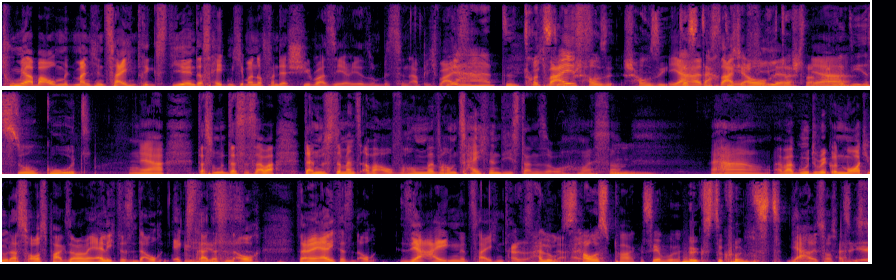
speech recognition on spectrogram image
tu mir aber auch mit manchen Zeichentrickstilen, das hält mich immer noch von der Shira-Serie so ein bisschen ab. Ich weiß. Ja, trotzdem, ich weiß. Schau sie. Schau sie. Ja, das, das sagen ich auch. Viele. Das, ja. Aber die ist so gut. Ja, das, das ist aber, dann müsste man es aber auch, warum, warum zeichnen die es dann so, weißt du? Hm. Ja, aber gut, Rick und Morty oder Source Park, sagen wir mal ehrlich, das sind auch extra, das sind auch, sagen wir ehrlich, das sind auch sehr eigene Zeichentrickstile. Also, hallo, halt, South ne? Park ist ja wohl höchste Kunst. Ja, South Park also, ist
